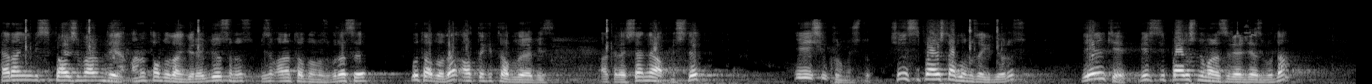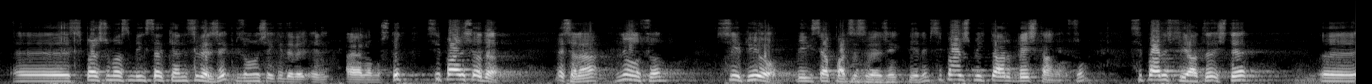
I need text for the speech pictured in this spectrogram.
Herhangi bir siparişi var mı diye ana tablodan görebiliyorsunuz. Bizim ana tablomuz burası. Bu tabloda alttaki tabloya biz arkadaşlar ne yapmıştık? İlişki kurmuştuk. Şimdi sipariş tablomuza gidiyoruz. Diyelim ki bir sipariş numarası vereceğiz burada. Ee, sipariş numarasını bilgisayar kendisi verecek. Biz onu şekilde ayarlamıştık. Sipariş adı. Mesela ne olsun? CPU bilgisayar parçası verecek diyelim. Sipariş miktarı 5 tane olsun. Sipariş fiyatı işte e,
